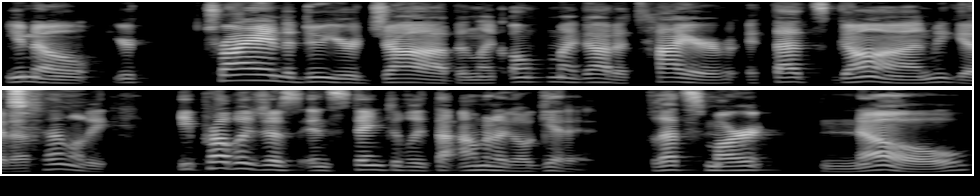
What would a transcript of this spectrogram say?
you know you're trying to do your job and like oh my god a tire if that's gone we get a penalty he probably just instinctively thought i'm gonna go get it was that smart no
